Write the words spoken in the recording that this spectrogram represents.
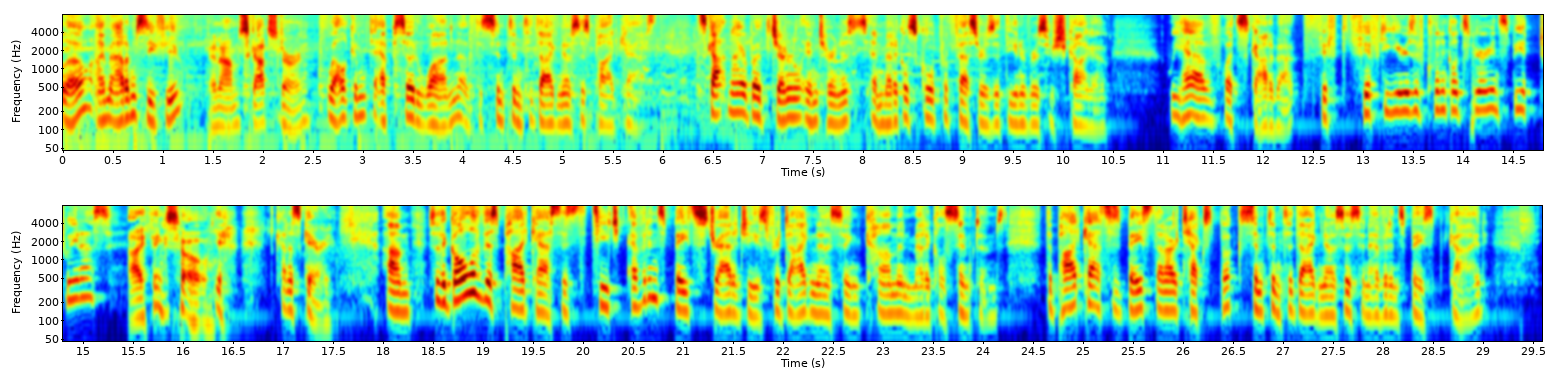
Hello, I'm Adam Cifu. And I'm Scott Stern. Welcome to episode one of the Symptom to Diagnosis podcast. Scott and I are both general internists and medical school professors at the University of Chicago. We have, what's Scott, about 50, 50 years of clinical experience between us? I think so. Yeah, kind of scary. Um, so, the goal of this podcast is to teach evidence based strategies for diagnosing common medical symptoms. The podcast is based on our textbook, Symptom to Diagnosis and Evidence Based Guide.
